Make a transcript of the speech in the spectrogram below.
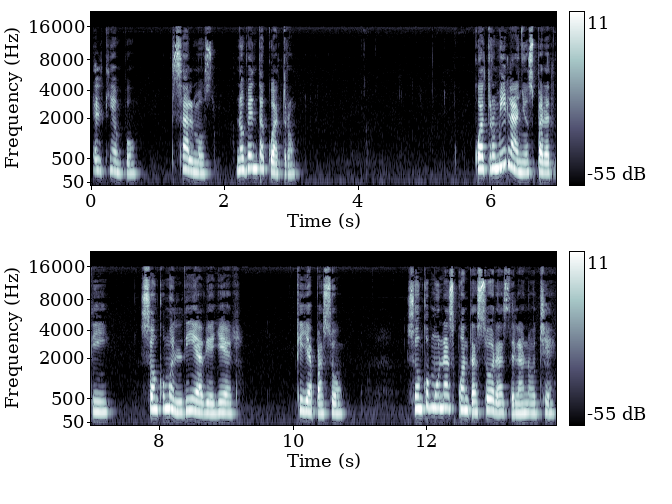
El tiempo. Salmos 94. Cuatro mil años para ti son como el día de ayer, que ya pasó. Son como unas cuantas horas de la noche.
